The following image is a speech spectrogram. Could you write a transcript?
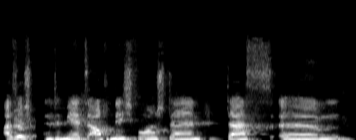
Also ja. ich könnte mir jetzt auch nicht vorstellen, dass ähm,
